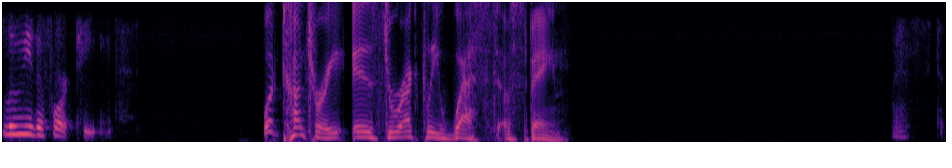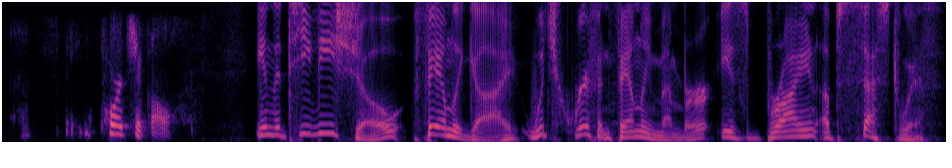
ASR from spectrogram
Louis XIV. What country is directly west of Spain? West of Spain. Portugal. In the TV show Family Guy, which Griffin family member is Brian obsessed with?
